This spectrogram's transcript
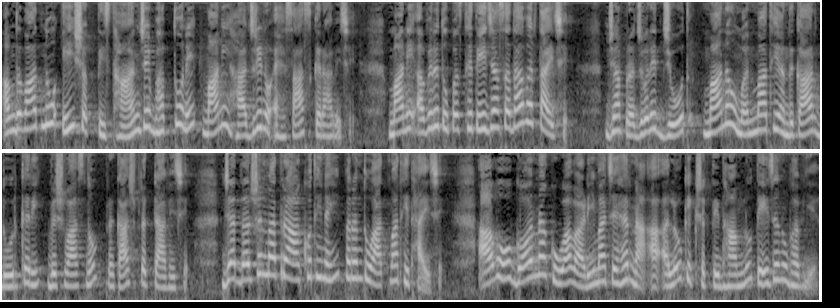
અમદાવાદનું એ શક્તિ સ્થાન જે ભક્તોને માની હાજરીનો અહેસાસ કરાવે છે. માની અવિરત ઉપસ્થિતિ જ્યાં સદા વર્તાય છે. જ્યાં પ્રજ્વલિત જ્યોત માનવ મનમાંથી અંધકાર દૂર કરી વિશ્વાસનો પ્રકાશ પ્રગટાવે છે. જ્યાં દર્શન માત્ર આંખોથી નહીં, પરંતુ આત્માથી થાય છે. આવો ગોરના કુવાવાડીમાં ચહેરના આ અલૌકિક શક્તિધામનું તેજ અનુભવીએ.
